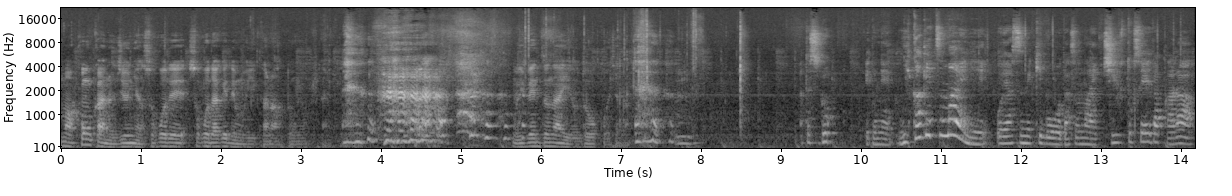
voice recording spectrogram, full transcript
まあ今回の12はそこでそこだけでもいいかなと思ってたけど。もうイベント内容どうこうじゃなくて。うん。私ろえっとね2ヶ月前にお休み希望を出さないシフト制だから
